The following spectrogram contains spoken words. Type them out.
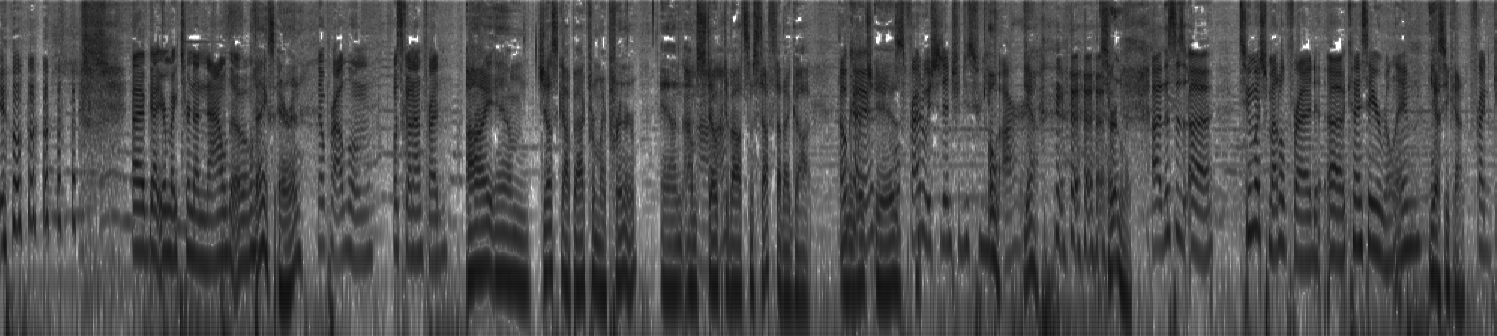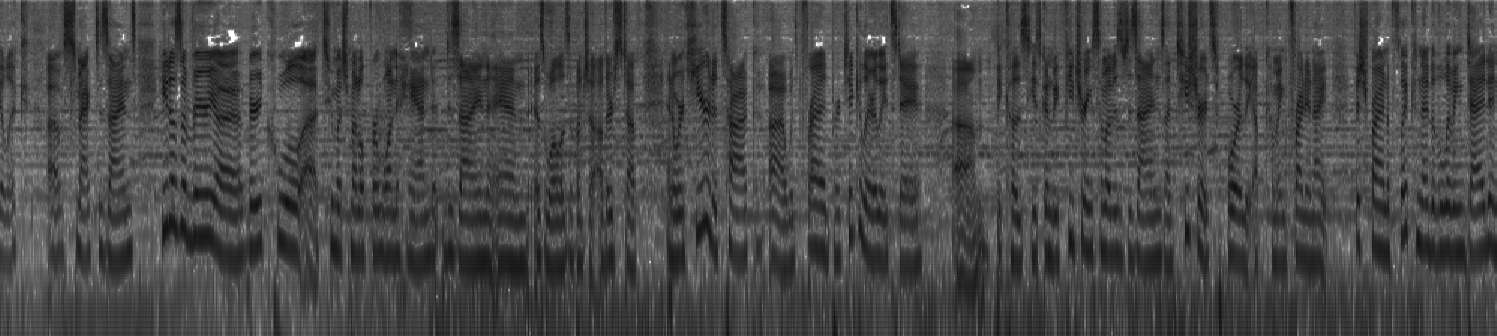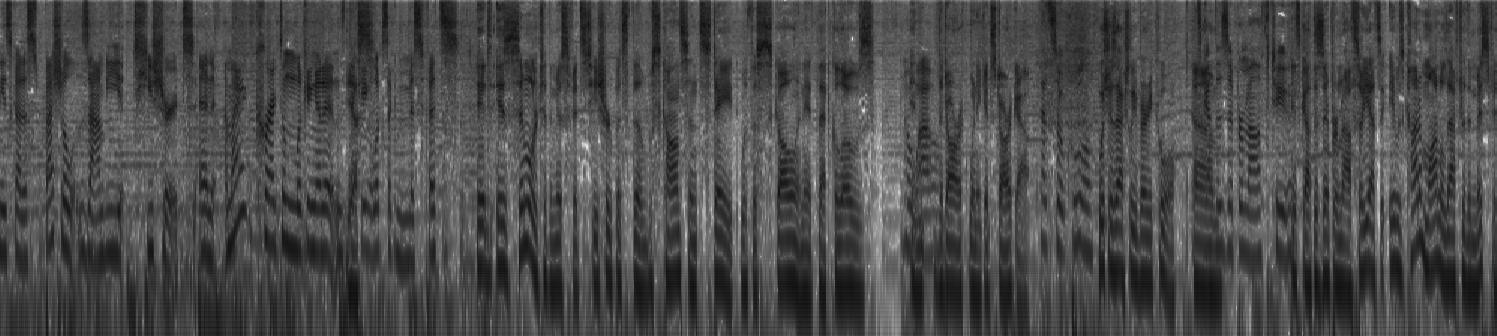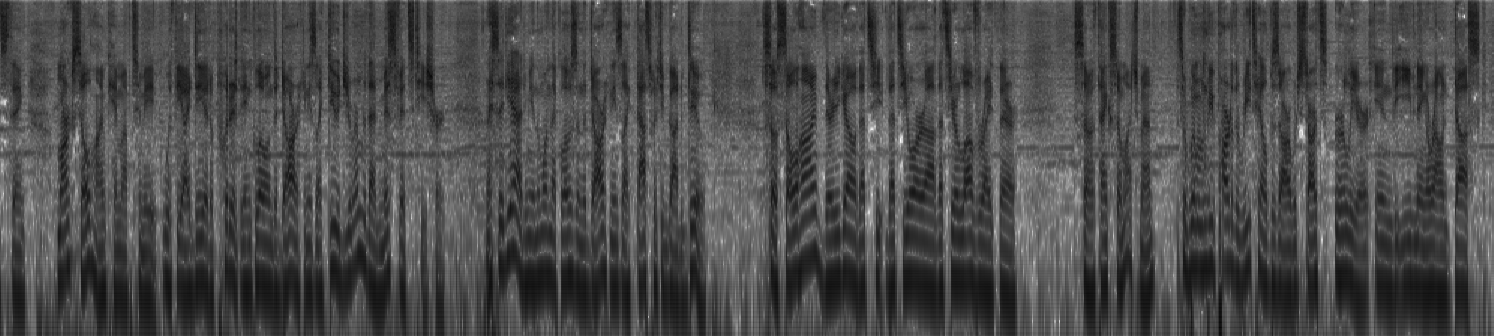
I've got your mic turned on now, though. Thanks, Erin. No problem. What's going on, Fred? I am just got back from my printer, and I'm stoked about some stuff that I got. Uh-huh. Okay. Which is well, Fred, we should introduce who you oh are. yeah, certainly. Uh, this is uh, Too Much Metal, Fred. Uh, can I say your real name? Yes, you can. Fred Gillich of Smack Designs. He does a very, uh, very cool uh, Too Much Metal for One Hand design, and as well as a bunch of other stuff. And we're here to talk uh, with Fred, particularly today, um, because he's going to be featuring some of his designs on T-shirts for the upcoming Friday night Fish Fry and a Flick Night of the Living Dead, and he's got a special zombie T-shirt. And am I correct in looking at it and Yes. thinking it looks like Misfits? It is similar to the Misfits T-shirt, but it's the Wisconsin state with a skull in it that glows Oh in wow, the dark when it gets dark out, that's so cool. which is actually very cool. It's got Um, the zipper mouth too. It's got the zipper mouth. So yeah, it's, it was kind of modeled after the Misfits thing. Mark Solheim came up to me with the idea to put it in glow in the dark, and he's like, "Dude, do you remember that Misfits T-shirt?" And I said, "Yeah, I mean the one that glows in the dark." And he's like, "That's what you've got to do." So Solheim, there you go. That's that's your uh, that's your love right there. So thanks so much, man. So we're going to be part of the retail bazaar, which starts earlier in the evening around dusk,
